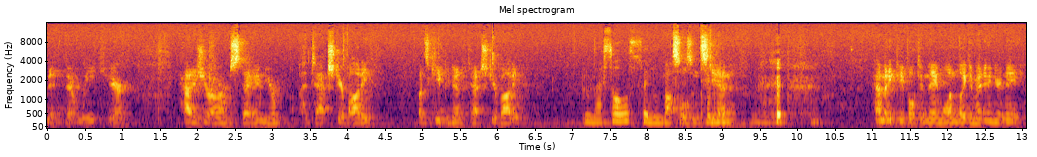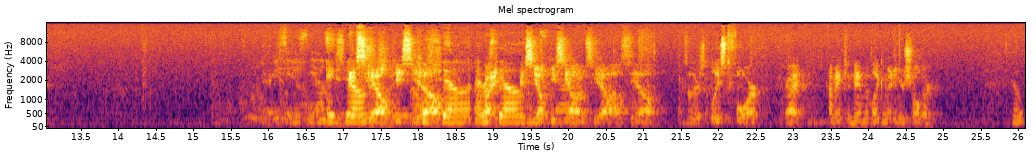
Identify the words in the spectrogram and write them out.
if, if they're weak here. How does your arm stay in your, attached to your body? What's keeping it attached to your body? Muscles and. Muscles and skin. How many people can name one ligament in your knee? ACL, ACL, PCL. PCL, Right, MCL. ACL, PCL, MCL, LCL, so there's at least four, right? How many can name a ligament in your shoulder? Nope.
